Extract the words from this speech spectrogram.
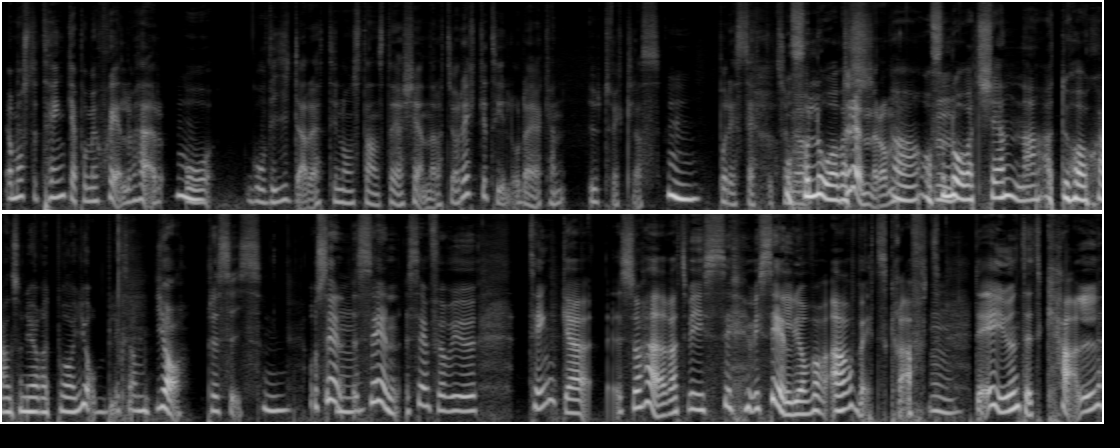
jag måste tänka på mig själv här Mm. och gå vidare till någonstans där jag känner att jag räcker till och där jag kan utvecklas Mm. på det sättet som Och jag... lov att, drömmer om. Ja, och få Mm. lov att känna att du har chansen att göra ett bra jobb. Liksom. Ja, precis. Mm. Och sen, Mm. sen, sen får vi ju tänka så här att vi, vi säljer vår arbetskraft. Mm. Det är ju inte ett kall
